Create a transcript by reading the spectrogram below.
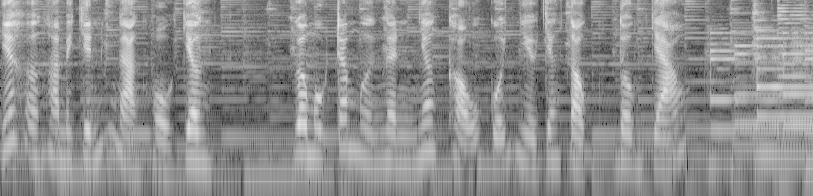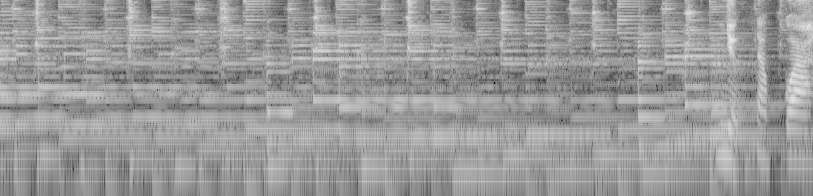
với hơn 29.000 hộ dân, gần 110.000 nhân khẩu của nhiều dân tộc, tôn giáo. Những năm qua,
